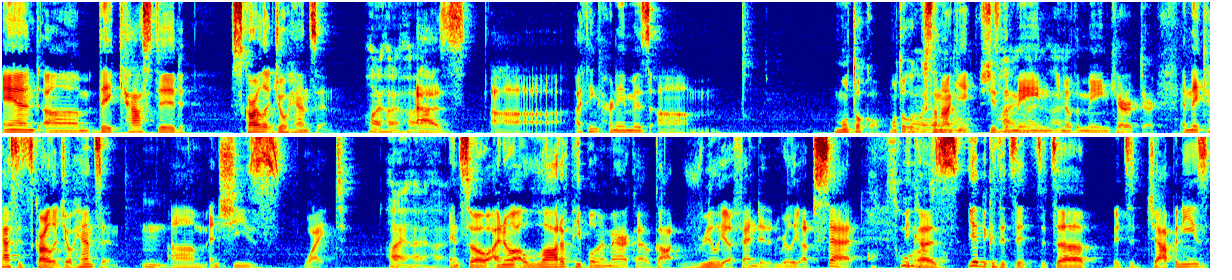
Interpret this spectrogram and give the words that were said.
And um, they casted Scarlett Johansson はいはいはい as, uh, I think her name is um, Motoko. Motoko Oh, oh, Kusanagi. oh. She's the Hi, hi, main, hi. you know, the main character. And they casted Scarlett Johansson. うん、 Um, and she's white. はいはいはい And so I know a lot of people in America got really offended and really upset あそうなんです because yeah, because it's it's it's a it's a Japanese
